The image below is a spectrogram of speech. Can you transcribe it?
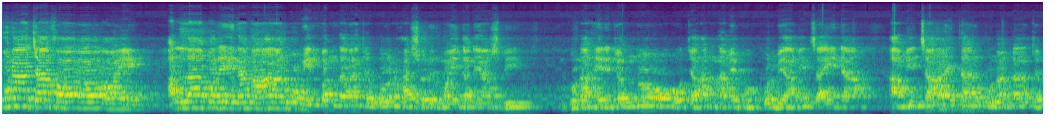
গুনাহ যা হয়, আল্লাহ বলেন, আমার মুমিন বান্দারা যখন হাসরের ময়দানে আসবে গুনাহের জন্য জাহান নামে ভোগ করবে, আমি চাই না। আমি চাই তার গুনাহটা যেন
